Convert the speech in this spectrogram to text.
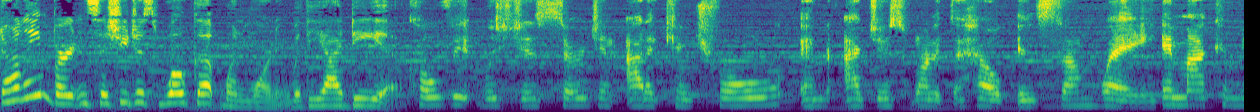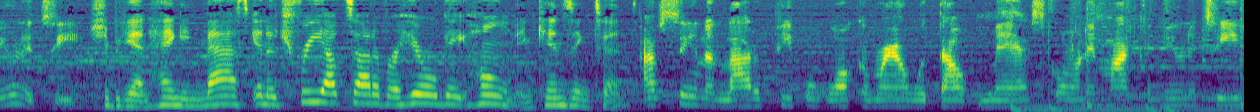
Darlene Burton says she just woke up one morning with the idea. COVID was just surging out of control, and I just wanted to help in some way in my community. She began hanging masks in a tree outside of her Harrowgate home in Kensington. I've seen a lot of people walk around without masks on in my community,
